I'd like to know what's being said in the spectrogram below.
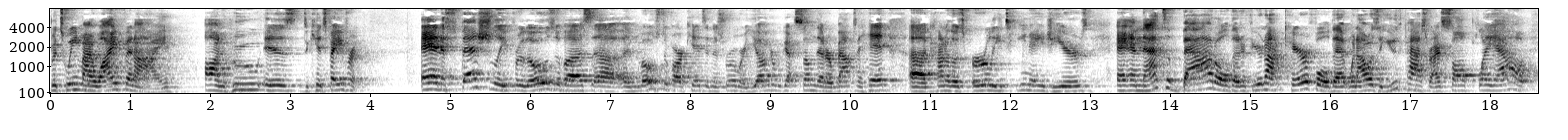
between my wife and I on who is the kid's favorite. And especially for those of us, uh, and most of our kids in this room are younger. We've got some that are about to hit uh, kind of those early teenage years. And that's a battle that if you're not careful, that when I was a youth pastor, I saw play out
